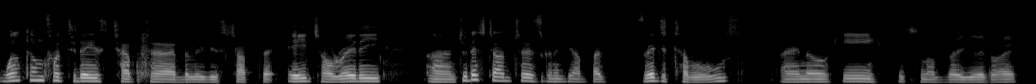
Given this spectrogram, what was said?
welcome for today's chapter. I believe it's chapter 8 already. And today's chapter is going to be about vegetables. I know he it's not very good, right?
